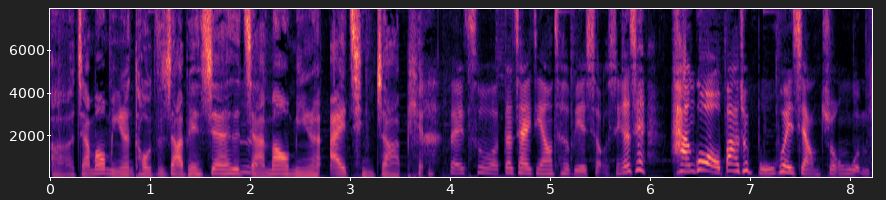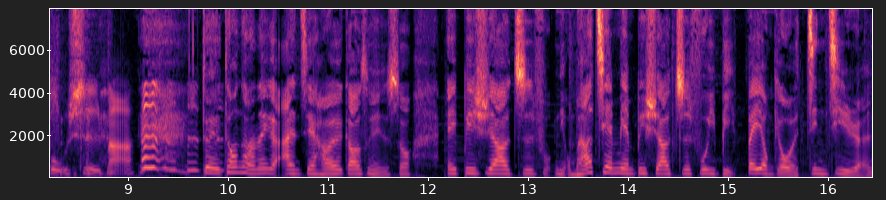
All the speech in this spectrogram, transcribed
呃假冒名人投资诈骗，现在是假冒名人爱情诈骗。嗯、没错，大家一定要特别小心。而且韩国欧巴就不会讲中文，不是吗？对，通常那个案件还会告诉你说，哎、欸，必须要支付你，我们要见面，必须要支付一笔费用给我的经纪人。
